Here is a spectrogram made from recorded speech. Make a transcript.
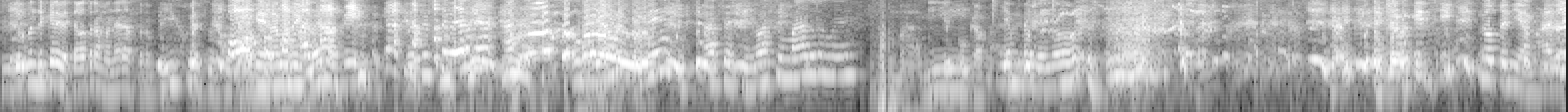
Yo pensé que le levitaba de otra manera, pero. pues, Hijo de su puta. ¡Oh! que dejarlo sin a la bueno. verga. Pues este verga, ases- como ya mencioné, asesinó a su madre, güey. Mames, Y, qué poca madre. y envenenó. Ese güey sí no tenía madre.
